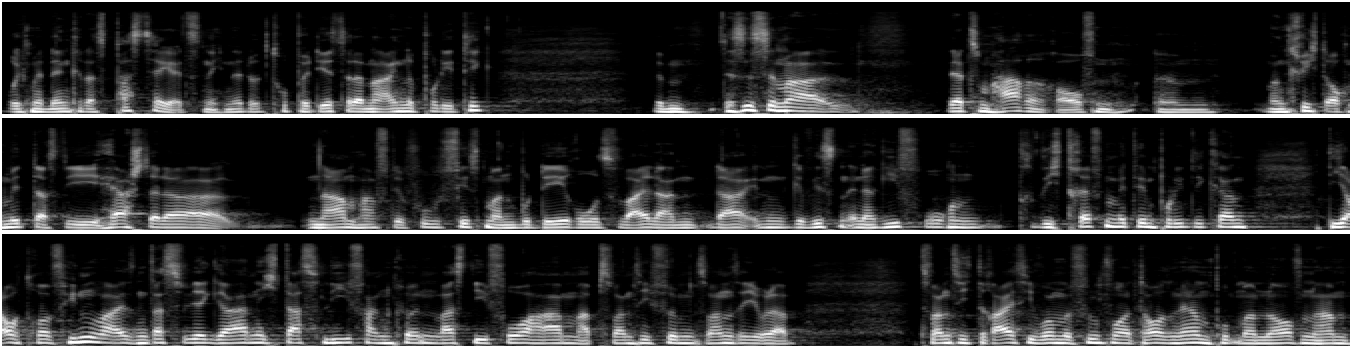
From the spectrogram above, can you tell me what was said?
wo ich mir denke, das passt ja jetzt nicht. Ne? Du torpedierst ja deine eigene Politik. Ähm, das ist immer sehr zum Haare raufen. Ähm, man kriegt auch mit, dass die Hersteller namhafte Fissmann, Buderos, Weiland da in gewissen Energieforen sich treffen mit den Politikern, die auch darauf hinweisen, dass wir gar nicht das liefern können, was die vorhaben. Ab 2025 oder ab 2030 wollen wir 500.000 Wärmepumpen am Laufen haben.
